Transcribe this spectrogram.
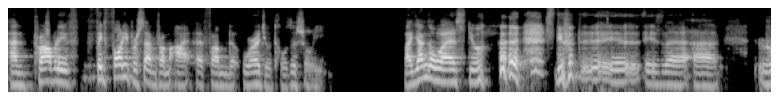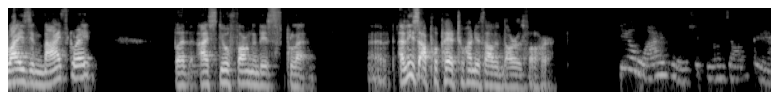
and probably forty percent from I uh, from the 五二九投资收益。My younger one still still is uh, uh, rising ninth grade, but I still funding this plan. Uh, at least I prepared two hundred thousand dollars for her. 这个五二九是不用交税的。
